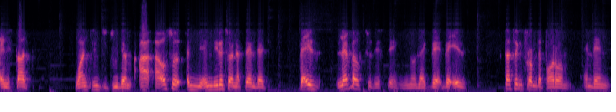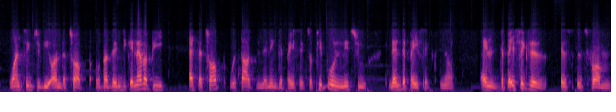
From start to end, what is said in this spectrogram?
and start wanting to do them. I, I also needed to understand that there is levels to this thing. You know, like there, there is starting from the bottom and then wanting to be on the top. But then you can never be at the top without learning the basics. So people need to learn the basics, you know. And the basics is, is, is from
